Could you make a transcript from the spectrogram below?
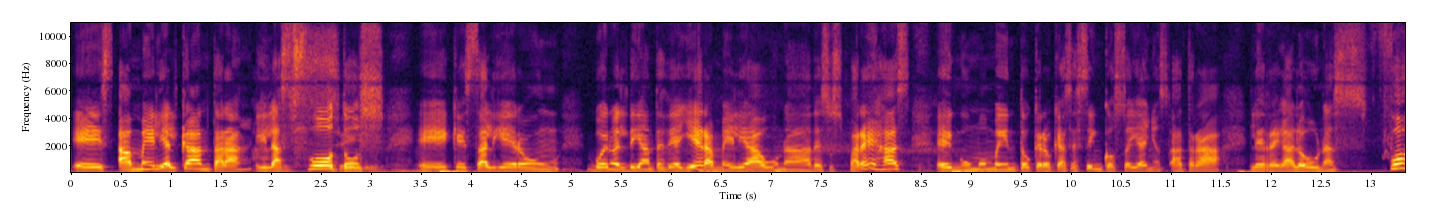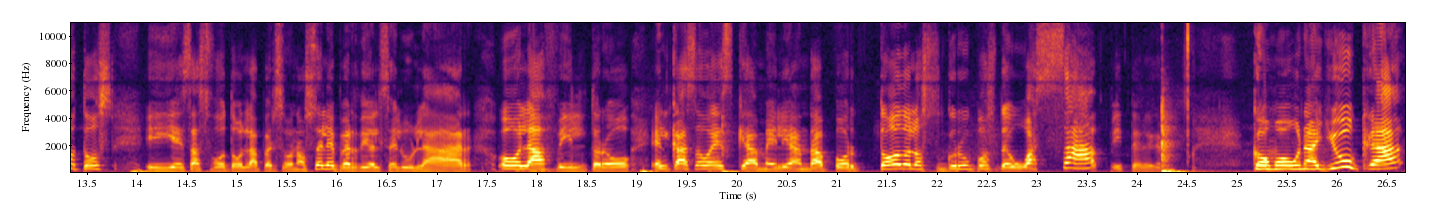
es Amelia Alcántara y las fotos eh, que salieron, bueno, el día antes de ayer, Amelia, una de sus parejas, en un momento, creo que hace cinco o seis años atrás, le regaló unas fotos y esas fotos la persona o se le perdió el celular o la filtró. El caso es que Amelia anda por todos los grupos de WhatsApp Y Telegram. como una yuca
